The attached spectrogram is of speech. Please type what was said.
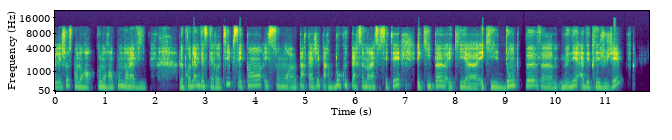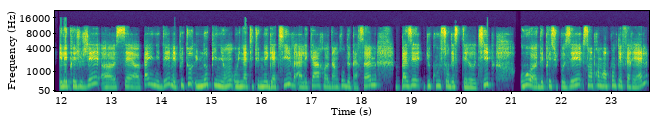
les choses que l'on que l'on rencontre dans la vie. Le problème des stéréotypes, c'est quand ils sont partagés par beaucoup de personnes dans la société et qui peuvent et qui et qui donc peuvent euh, mener à des préjugés. Et les préjugés, euh, c'est euh, pas une idée, mais plutôt une opinion ou une attitude négative à l'écart d'un groupe de personnes, basée du coup sur des stéréotypes ou des présupposés, sans prendre en compte les faits réels.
